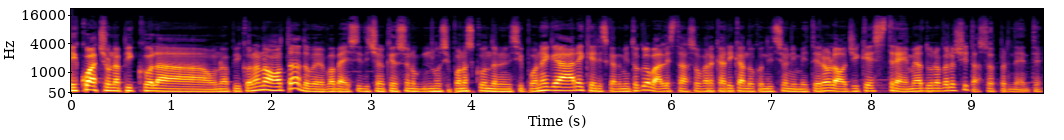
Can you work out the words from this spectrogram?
e qua c'è una piccola, una piccola, nota dove vabbè, si dice che non, si può nascondere né si può negare che il riscaldamento globale sta sovraccaricando condizioni meteorologiche estreme ad una velocità sorprendente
